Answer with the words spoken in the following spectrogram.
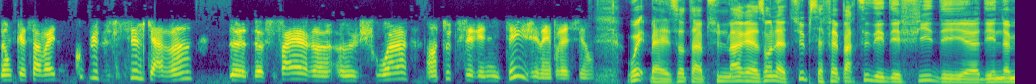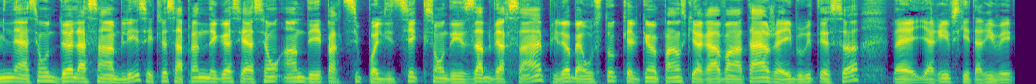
Donc ça va être beaucoup plus difficile qu'avant de, faire un, choix en toute sérénité, j'ai l'impression. Oui, ben ça, tu as absolument raison là-dessus. Puis ça fait partie des défis des, euh, des nominations de l'Assemblée. C'est que là, ça prend une négociation entre des partis politiques qui sont des adversaires. Puis là, ben, aussitôt que quelqu'un pense qu'il y aurait avantage à ébruiter ça, ben, il arrive ce qui est arrivé.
